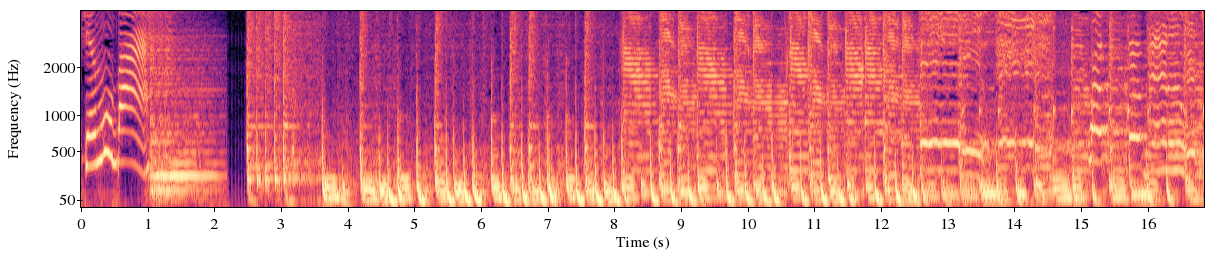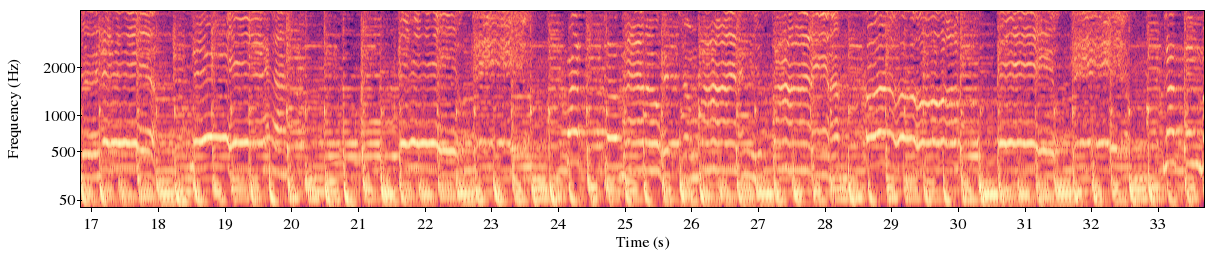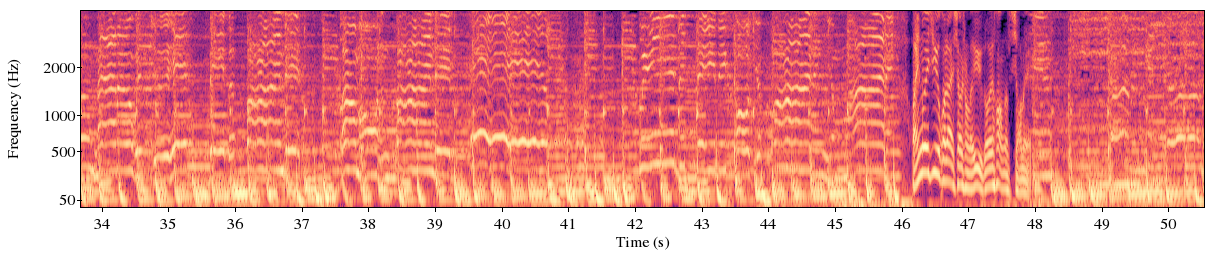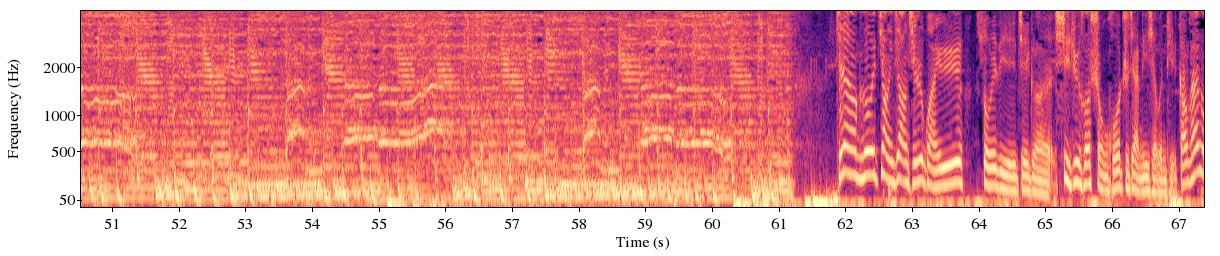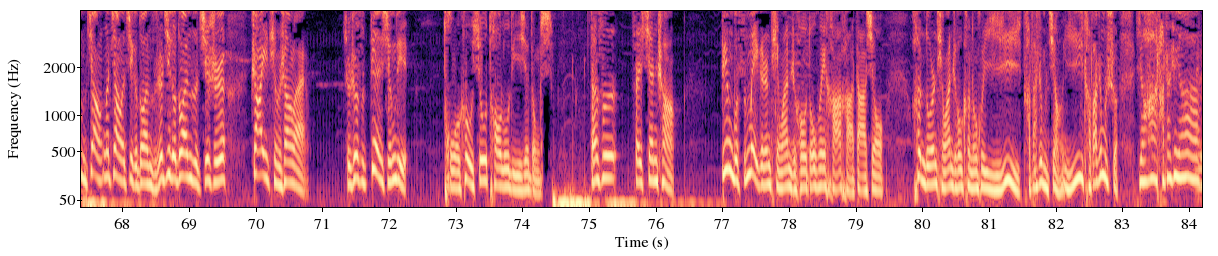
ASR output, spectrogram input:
节目吧。位继续回来，笑声雷雨，各位好，我是小雷。今天要跟各位讲一讲，其实关于所谓的这个喜剧和生活之间的一些问题。刚才我们讲，我讲了几个段子，这几个段子其实乍一听上来，就这是典型的脱口秀套路的一些东西。但是在现场，并不是每个人听完之后都会哈哈大笑，很多人听完之后可能会咦，他咋这么讲？咦，他咋这么说？呀，他咋这样？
